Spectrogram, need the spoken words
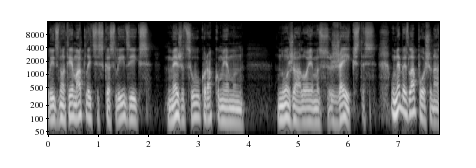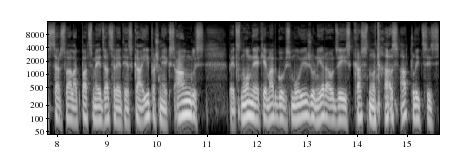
līdz no tiem atlicis kas līdzīgs meža cūku rakumiem un nožēlojamas žaikstes, un ne bez lepošanās cers vēlāk pats mēdz atcerēties, kā īpašnieks Anglis pēc nomniekiem atguvis mūžu un ieraudzījis, kas no tās atlicis,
